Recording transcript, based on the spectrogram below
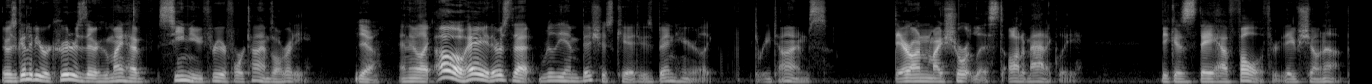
there's going to be recruiters there who might have seen you three or four times already. Yeah. And they're like, oh, hey, there's that really ambitious kid who's been here like three times. They're on my short list automatically because they have follow through. They've shown up.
